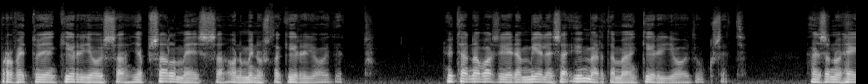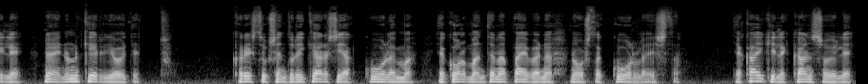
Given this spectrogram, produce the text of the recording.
profettojen kirjoissa ja psalmeissa on minusta kirjoitettu. Nyt hän avasi heidän mielensä ymmärtämään kirjoitukset. Hän sanoi heille, näin on kirjoitettu. Kristuksen tuli kärsiä kuolema ja kolmantena päivänä nousta kuolleista. Ja kaikille kansoille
